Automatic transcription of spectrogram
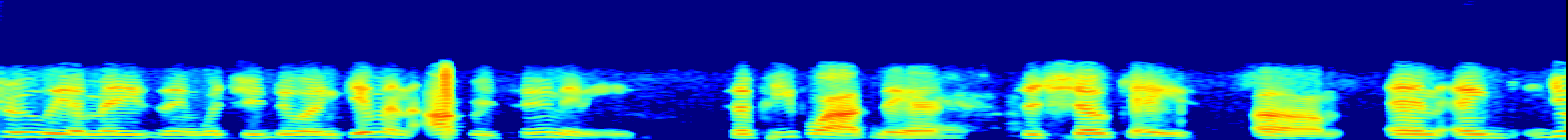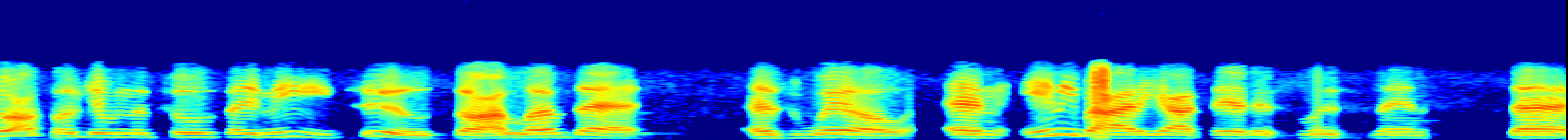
truly amazing what you're doing, giving opportunity to people out there Yes. to showcase um and and you also give them the tools they need too. So i love that as well. And anybody out there that's listening that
